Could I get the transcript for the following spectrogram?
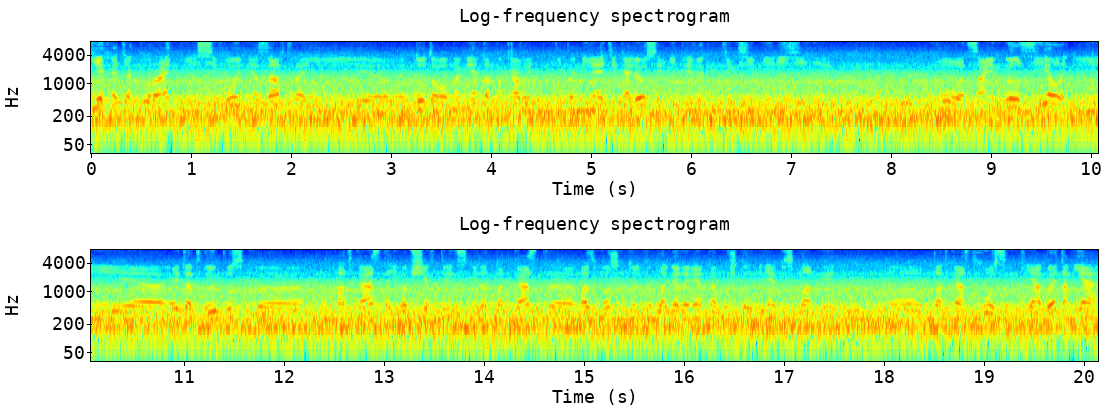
ехать аккуратнее сегодня, завтра и э, до того момента, пока вы не поменяете колеса и не привыкнете к зимней резине. Вот, с вами был Зел, и э, этот выпуск э, подкаста и вообще, в принципе, этот подкаст возможен только благодаря тому, что у меня бесплатный подкаст хостинг. И об этом я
